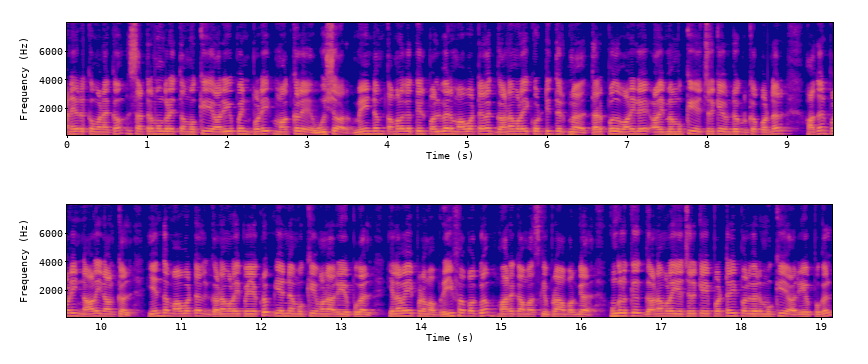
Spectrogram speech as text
அனைவருக்கும் வணக்கம். சற்றமும் கிடைத்த முக்கிய அறிவிப்பின்படி மக்களே உஷார். மீண்டும் தமிழகத்தில் பல்வேறு மாவட்டங்களில் கனமழை கொட்டித்திருக்கிறது தற்போது வானிலை ஆய்வு முக்கிய எச்சரிக்கை ஒன்று கொடுக்கப்பட்டனர். அதன்படி நாளை நாட்கள் எந்த மாவட்டத்தில் கனமழை பெய்யக்கூடும்? என்ன முக்கியமான அறிவிப்புகள்? இளமை இப்போ நம்ம பிரீஃபாக பார்க்கலாம். மறக்காம ஸ்கிப் பாருங்க. உங்களுக்கு கனமழை எச்சரிக்கை பற்றி பல்வேறு முக்கிய அறிவிப்புகள்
